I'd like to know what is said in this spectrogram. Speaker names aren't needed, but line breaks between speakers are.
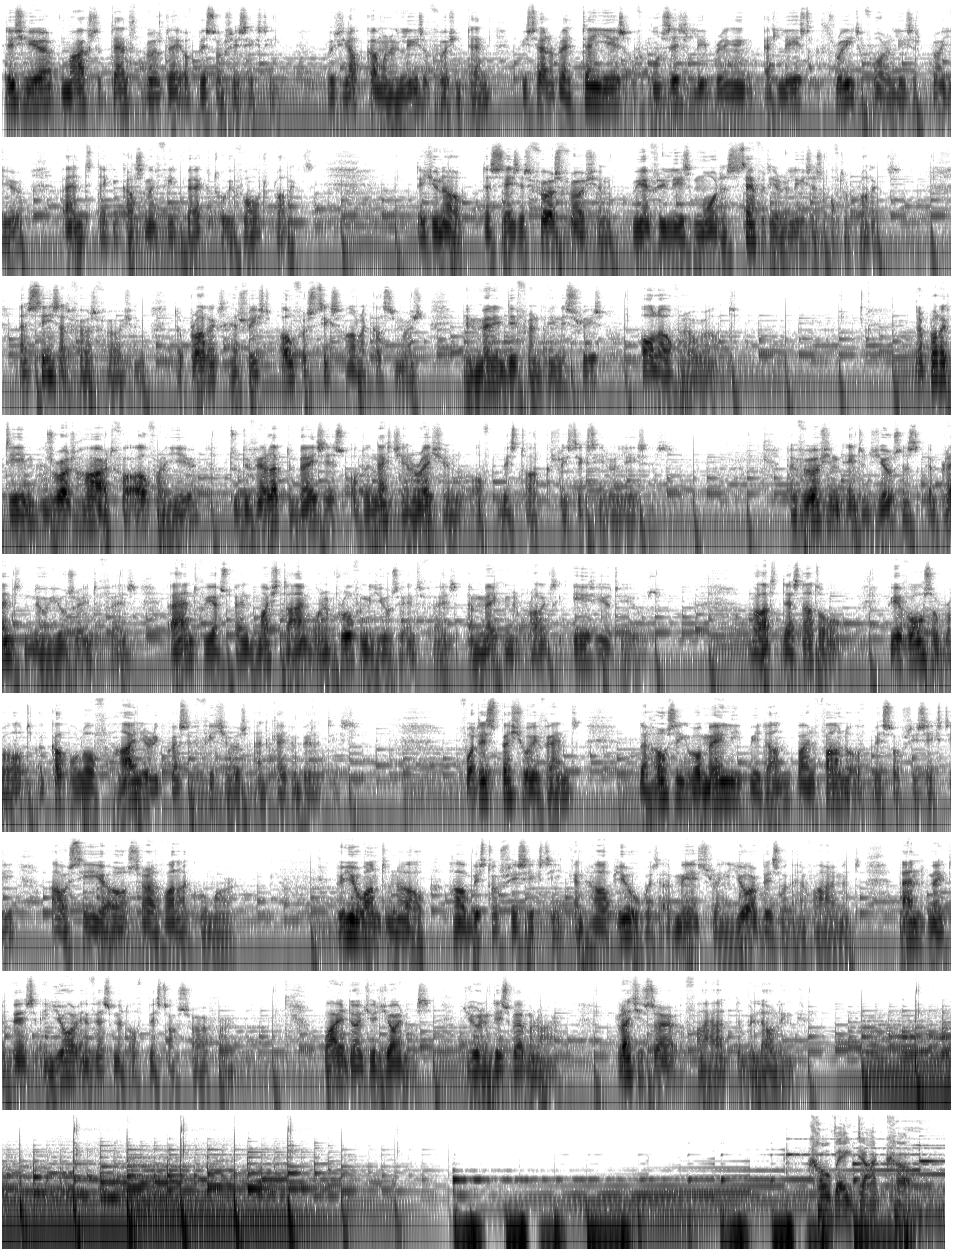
This year marks the 10th birthday of BizTalk 360. With the upcoming release of version 10, we celebrate 10 years of consistently bringing at least 3 to 4 releases per year and taking customer feedback to evolve the product. Did you know that since its first version we have released more than 70 releases of the product? And since that first version, the product has reached over 600 customers in many different industries all over the world. The product team has worked hard for over a year to develop the basis of the next generation of BizTalk 360 releases. The version introduces a brand new user interface and we have spent much time on improving the user interface and making the product easier to use. But that's not all. We have also brought a couple of highly requested features and capabilities. For this special event, the hosting will mainly be done by the founder of BizTalk 360, our CEO Saravana Kumar. Do you want to know how BizTalk 360 can help you with administering your BizTalk environment and make the best in your investment of BizTalk server? Why don't you join us during this webinar? Register via the below link.
Kovai.co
